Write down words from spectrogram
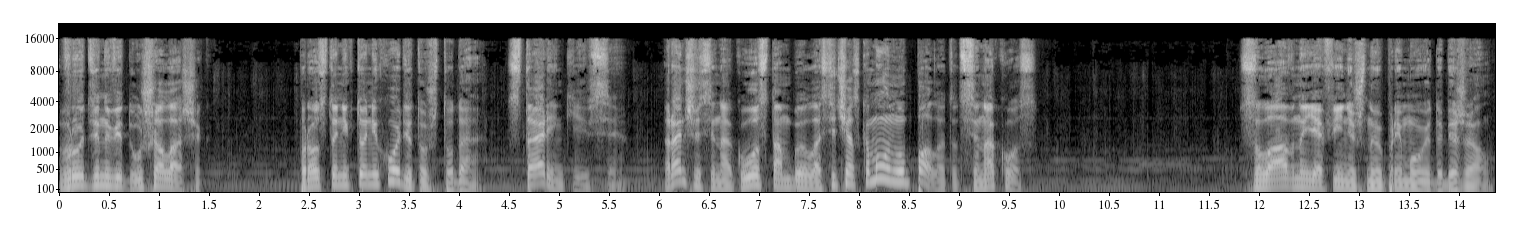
Вроде на виду шалашик. Просто никто не ходит уж туда. Старенькие все. Раньше синокос там был, а сейчас кому он упал, этот синокос? Славно я финишную прямую добежал.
